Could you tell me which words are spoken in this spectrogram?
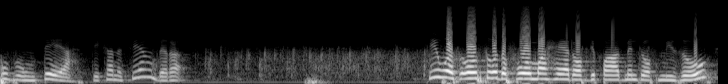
Puvung Tea, Bera. He was also the former head of Department of Mizo.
